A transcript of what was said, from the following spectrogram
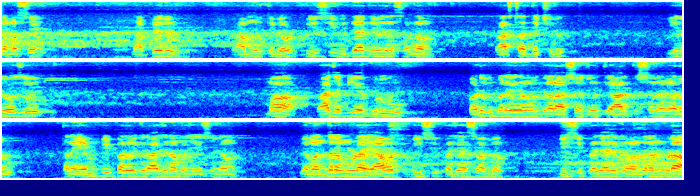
నమస్తే. నా పేరు రామ్మూర్తి గౌడ్ బీసీ విద్యార్థి యోజన సంఘం రాష్ట్ర అధ్యక్షుడు. ఈరోజు మా రాజకీయ గురువు బడుగు బలహీన వర్గాల ఆశాజ్యోతి ఆర్ కృష్ణ గారు తన ఎంపీ పదవికి రాజీనామా చేసడం మేమందరం కూడా యావత్ బీసీ ప్రజాస్వామ్యం బీసీ ప్రజానికం అందరం కూడా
